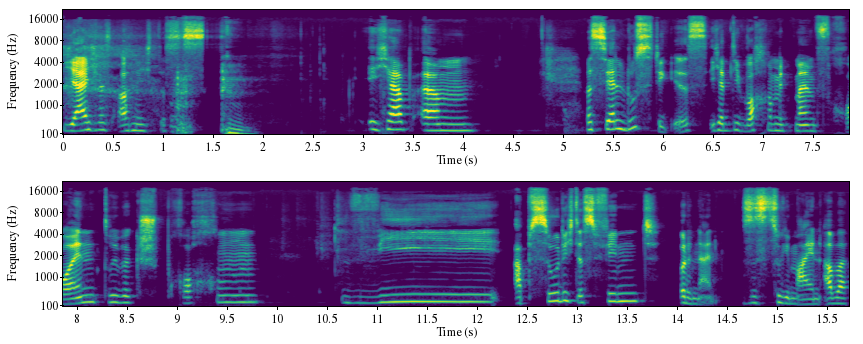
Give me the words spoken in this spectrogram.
Ja, ich weiß auch nicht. Das ist. Ich habe, ähm, was sehr lustig ist, ich habe die Woche mit meinem Freund drüber gesprochen, wie absurd ich das finde. Oder nein, das ist zu gemein, aber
